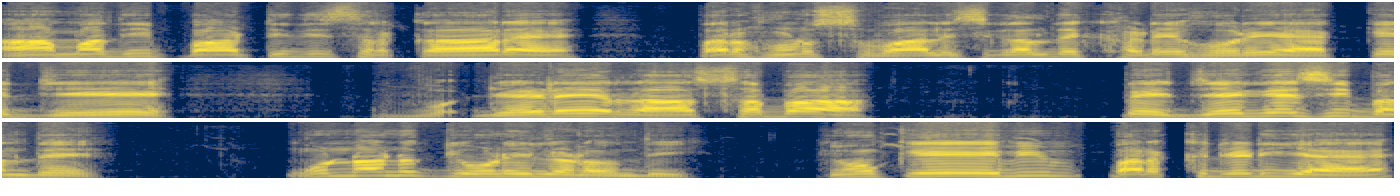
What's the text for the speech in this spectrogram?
ਆਮ ਆਦਮੀ ਪਾਰਟੀ ਦੀ ਸਰਕਾਰ ਹੈ, ਪਰ ਹੁਣ ਸਵਾਲ ਇਸ ਗੱਲ ਦੇ ਖੜੇ ਹੋ ਰਹੇ ਆ ਕਿ ਜੇ ਵ- ਜਿਹੜੇ ਰਾਜ ਸਭਾ ਭੇਜੇ ਗਏ ਸੀ ਬੰਦੇ ਉਹਨਾਂ ਨੂੰ ਕਿਉਂ ਨਹੀਂ ਲੜਾਉਂਦੀ? ਕਿਉਂਕਿ ਇਹ ਵੀ ਪਰਖ ਜਿਹੜੀ ਹੈ,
